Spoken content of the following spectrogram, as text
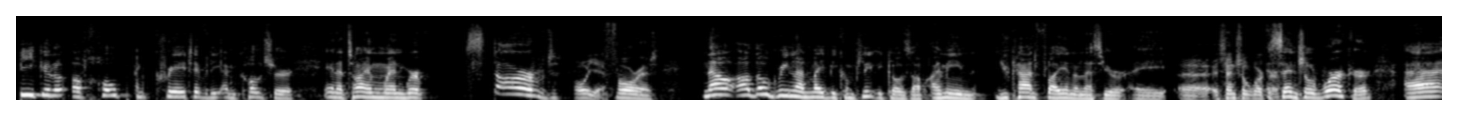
beacon of hope and creativity and culture in a time when we're starved Oh, yeah. for it. Now, although Greenland might be completely closed off, I mean, you can't fly in unless you're a Uh, essential worker. essential worker. Uh,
